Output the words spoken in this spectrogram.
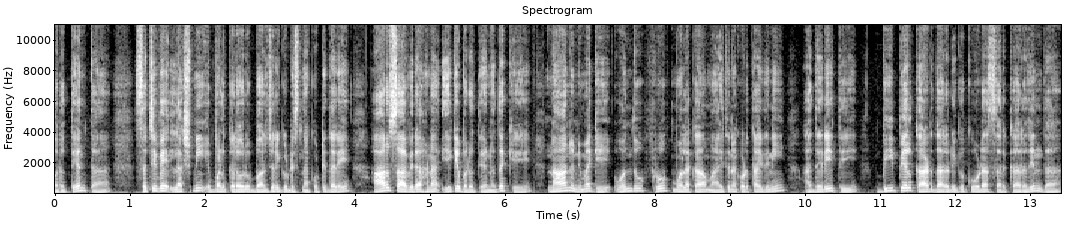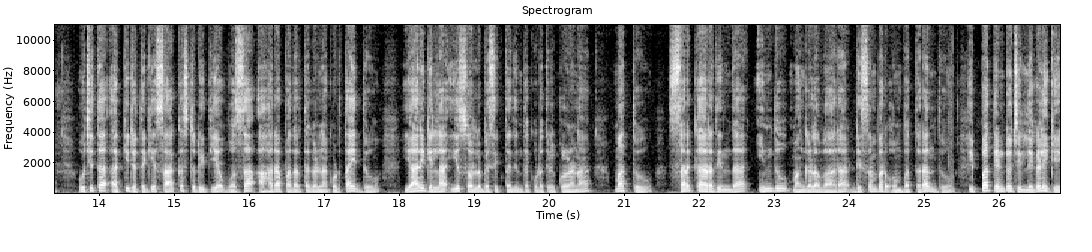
ಬರುತ್ತೆ ಅಂತ ಸಚಿವೆ ಲಕ್ಷ್ಮಿ ಹೆಬ್ಬಾಳ್ಕರ್ ಅವರು ಭರ್ಜರಿ ಗುಡಿಸ್ನ ಕೊಟ್ಟಿದ್ದಾರೆ. ಆರು ಸಾವಿರ ಹಣ ಹೇಗೆ ಬರುತ್ತೆ ಅನ್ನೋದಕ್ಕೆ ನಾನು ನಿಮಗೆ ಒಂದು ಪ್ರೂಫ್ ಮೂಲಕ ಮಾಹಿತಿನ ಕೊಡ್ತಾ ಇದ್ದೀನಿ. ಅದೇ ರೀತಿ, ಬಿ ಪಿ ಎಲ್ ಕಾರ್ಡ್ದಾರರಿಗೂ ಕೂಡ ಸರ್ಕಾರದಿಂದ ಉಚಿತ ಅಕ್ಕಿ ಜೊತೆಗೆ ಸಾಕಷ್ಟು ರೀತಿಯ ಹೊಸ ಆಹಾರ ಪದಾರ್ಥಗಳನ್ನ ಕೊಡ್ತಾ ಇದ್ದು, ಯಾರಿಗೆಲ್ಲ ಈ ಸೌಲಭ್ಯ ಸಿಗ್ತದೆ ಅಂತ ಕೂಡ ತಿಳ್ಕೊಳ್ಳೋಣ. ಮತ್ತು ಸರ್ಕಾರದಿಂದ ಇಂದು ಮಂಗಳವಾರ ಡಿಸೆಂಬರ್ ಒಂಬತ್ತರಂದು ಇಪ್ಪತ್ತೆಂಟು ಜಿಲ್ಲೆಗಳಿಗೆ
